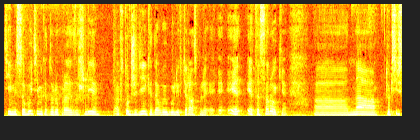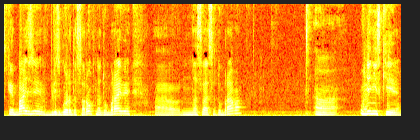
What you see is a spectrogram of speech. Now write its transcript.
теми событиями, которые произошли в тот же день, когда вы были в Тирасполе. Э, э, это Сороки. А, на туристической базе вблизи города Сорок, на Думбраве, называется Дубрава, унионистские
